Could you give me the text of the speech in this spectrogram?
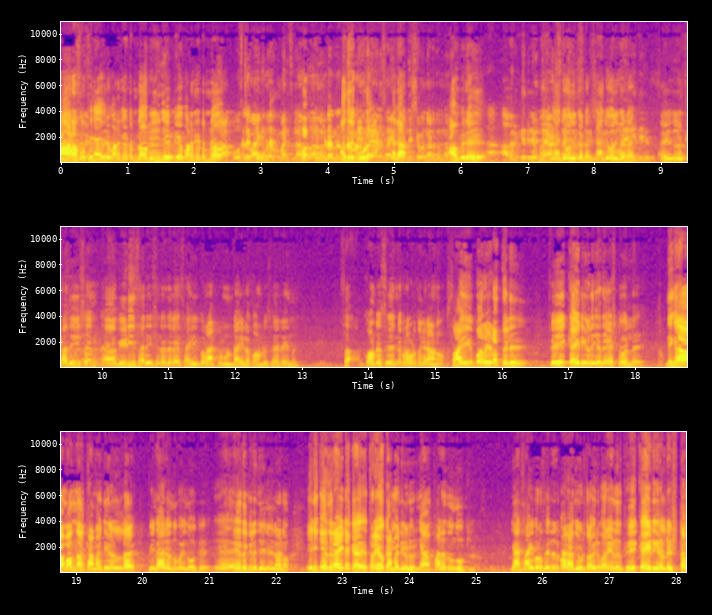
ആർ എസ് എസിനെ അവർ പറഞ്ഞിട്ടുണ്ടോ? ബി ജെ പിയെ പറഞ്ഞിട്ടുണ്ടോ? അതിൽ കൂടെ അല്ല അവർ അവർക്കെതിരെ ഞാൻ ചോദിക്കട്ടെ ഞാൻ ചോദിക്കട്ടെ. ഈ സതീശൻ വി ഡി സതീശനെതിരെ സൈബർ ആക്രമണം ഉണ്ടായില്ല കോൺഗ്രസ്സുകാരുടെ നിന്ന് കോൺഗ്രസ്സുകാരുടെ പ്രവർത്തകരാണോ? സൈബർ ഇടത്തിൽ ഫേക്ക് ഐഡികൾ ഡികൾ യഥേഷ്ടമല്ലേ? നിങ്ങൾ ആ വന്ന കമന്റുകളുടെ പിന്നാലെ ഒന്ന് പോയി നോക്ക്. ഏതെങ്കിലും ജെന്യൂനാണോ എനിക്കെതിരായിട്ടൊക്കെ എത്രയോ കമന്റുകൾ വരും. ഞാൻ പലതും നോക്കി. ഞാൻ ഫൈബർ സെല്ലിൽ പരാതി കൊടുത്തു. അവർ പറയുന്നത് ഫേക്ക് ഐഡികളുടെ ഡികളുടെ ഇഷ്ടം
